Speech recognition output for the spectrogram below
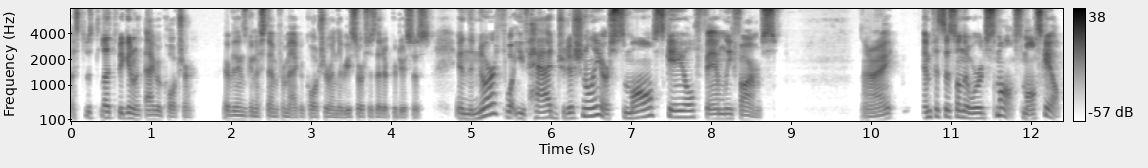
Let's, let's begin with agriculture. Everything's going to stem from agriculture and the resources that it produces. In the north, what you've had traditionally are small scale family farms. All right, emphasis on the word small, small scale.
